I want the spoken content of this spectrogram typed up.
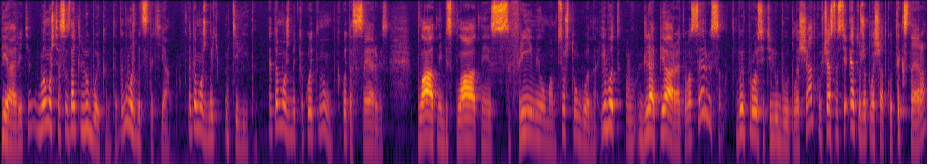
пиарите, вы можете создать любой контент. Это может быть статья, это может быть утилита, это может быть какой-то ну, какой сервис, платный, бесплатный, с фримиумом, все что угодно. И вот для пиара этого сервиса вы просите любую площадку, в частности эту же площадку Textera,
